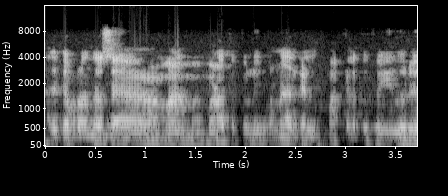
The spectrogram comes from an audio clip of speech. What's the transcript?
அதுக்கப்புறம் இந்த ச ம மனத்துக்கு நிபுணர்கள் மக்களுக்கு போய் ஒரு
